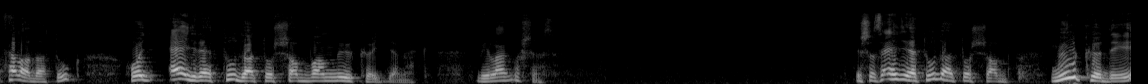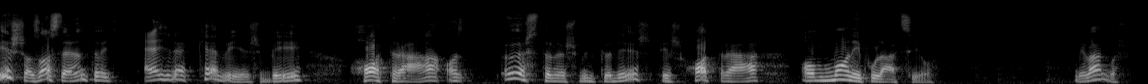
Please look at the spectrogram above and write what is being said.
feladatuk hogy egyre tudatosabban működjenek. Világos ez? És az egyre tudatosabb működés az azt jelenti hogy egyre kevésbé hat rá az ösztönös működés és hat rá a manipuláció. Világos?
